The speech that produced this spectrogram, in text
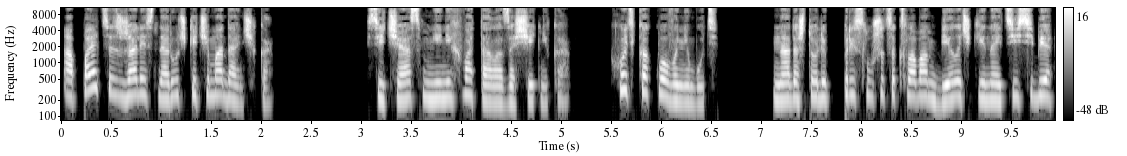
а пальцы сжались на ручке чемоданчика. Сейчас мне не хватало защитника. Хоть какого-нибудь. Надо, что ли, прислушаться к словам Белочки и найти себе...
